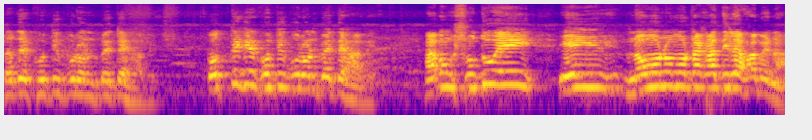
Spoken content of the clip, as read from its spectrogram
তাদের ক্ষতিপূরণ পেতে হবে। প্রত্যেকের ক্ষতিপূরণ পেতে হবে। এবং শুধু এই এই নম নম টাকা দিলে হবে না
